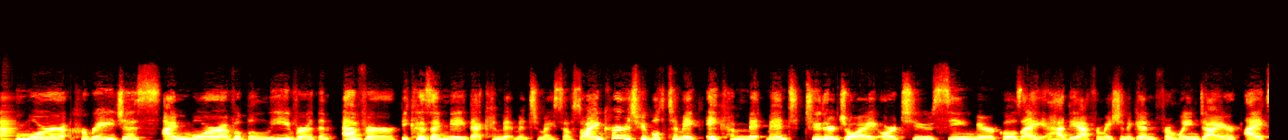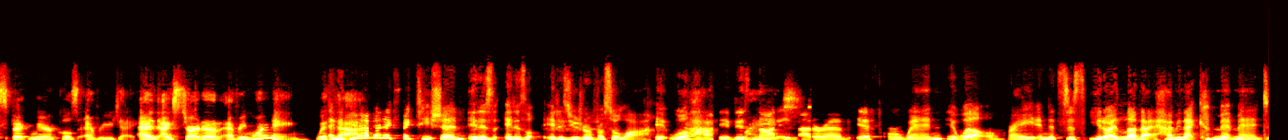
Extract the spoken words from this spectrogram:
I'm more courageous. I'm more of a believer than ever because I made that commitment to myself. So I encourage people to make a commitment to their joy or to seeing miracles. I had the affirmation again from Wayne Dyer. I expect miracles every day. And I start out every morning with and that. if you have that expectation, it is it is it is universal law. It will yeah, happen. It is right. not a matter of if or when. It will, right? And it's just, you know, I love that having that commitment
